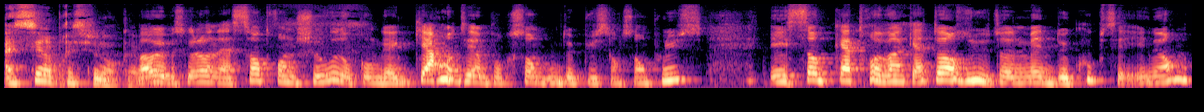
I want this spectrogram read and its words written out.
assez impressionnants quand même. Bah parce que là, on a 130 chevaux, donc on gagne 41% de puissance en plus. Et 194 Nm de couple, c'est énorme.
